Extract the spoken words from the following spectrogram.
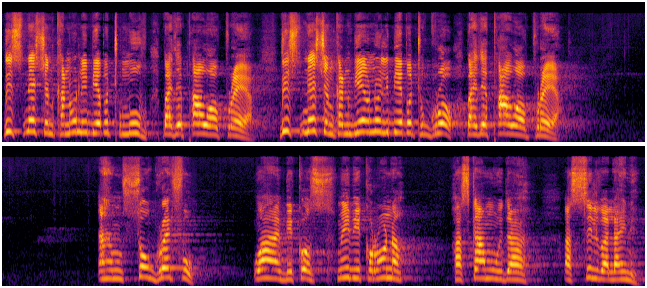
This nation can only be able to move by the power of prayer. This nation can be only be able to grow by the power of prayer. I'm so grateful. Why? Because maybe Corona has come with a, a silver lining.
